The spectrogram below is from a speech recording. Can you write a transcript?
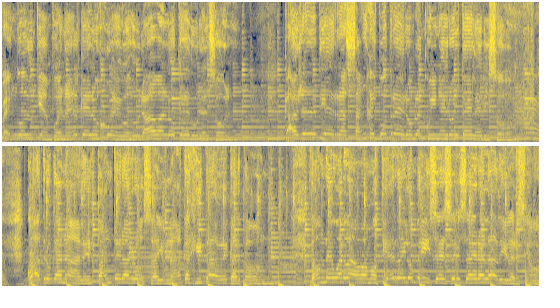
Vengo de un tiempo en el que los juegos duraban lo que dura el sol. Calle de tierra, zanja y potrero, blanco y negro el televisor. Cuatro canales, pantera rosa y una cajita de cartón. Donde guardábamos tierra y lombrices, esa era la diversión.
